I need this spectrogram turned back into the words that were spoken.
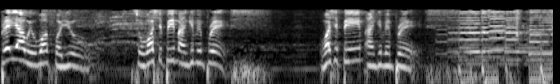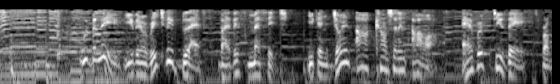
Prayer will work for you. So worship Him and give Him praise. Worship Him and give Him praise. We believe you've been richly blessed by this message. You can join our counseling hour every Tuesday from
